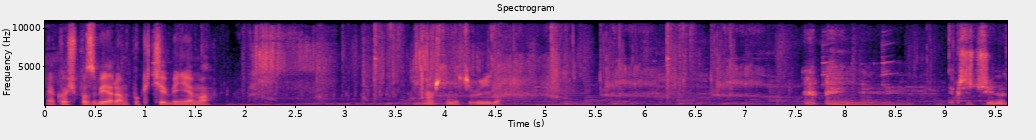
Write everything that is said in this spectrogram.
Jakoś pozbieram, póki ciebie nie ma. Tam do ciebie idę. Także chill.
